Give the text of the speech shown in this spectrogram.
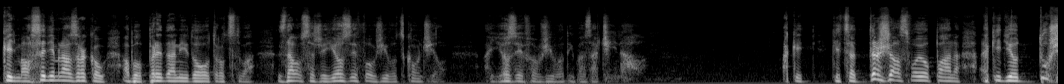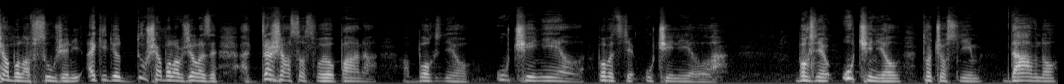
Keď mal 17 rokov a bol predaný do otroctva, zdalo sa, že Jozefov život skončil a Jozefov život iba začínal. A keď, keď sa držal svojho pána, aj keď jeho duša bola v súžení, aj keď jeho duša bola v železe a držal sa svojho pána a Boh z neho učinil. Povedzte, učinil. Boh z neho učinil to, čo s ním dávno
